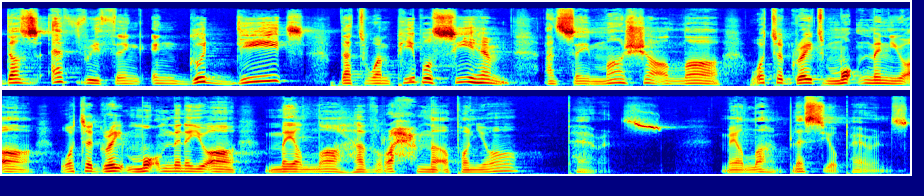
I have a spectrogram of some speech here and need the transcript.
Does everything in good deeds that when people see him and say, MashaAllah, what a great mu'min you are, what a great mu'mina you are, may Allah have rahmah upon your parents. May Allah bless your parents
